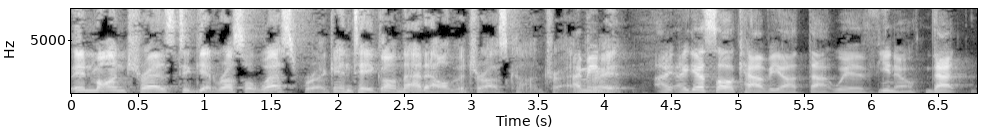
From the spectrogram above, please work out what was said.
and Montrez to get Russell Westbrook and take on that albatross contract. I mean, right? I, I, guess I'll caveat that with you know that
